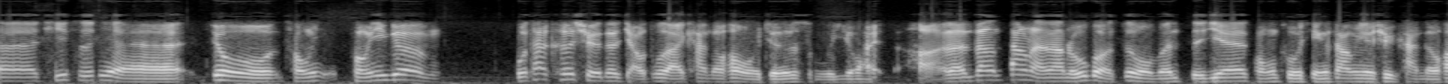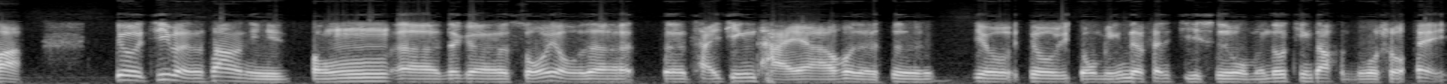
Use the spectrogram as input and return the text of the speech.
呃，其实也就从从一个不太科学的角度来看的话，我觉得是不意外的哈。那当当然了，如果是我们直接从图形上面去看的话，就基本上你从呃这个所有的的财经台啊，或者是就就有名的分析师，我们都听到很多说，哎，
